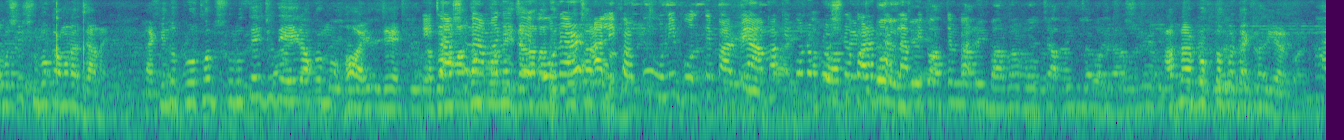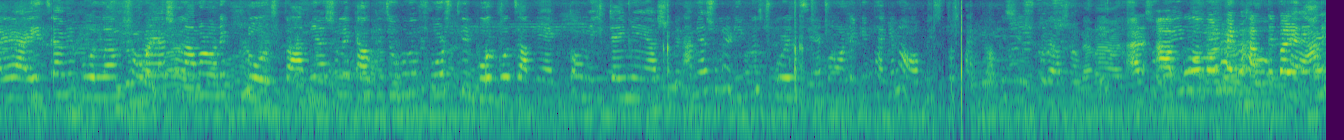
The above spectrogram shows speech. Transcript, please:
অবশ্যই শুভকামনা জানাই। কিন্তু প্রথম শুরুতেই যদি এইরকম হয় যে এটা আসলে আমাদের যে ওনার আলিফ আপু উনি বলতে পারবে। আমাকে কোনো প্রশ্ন করার থাকলে আপনি করতে পারেন। বারবার বলছে আপনি একটু বলেন আসলে আপনার বক্তব্যটা একটু ক্লিয়ার করেন। ভাইয়া এই যে আমি বললাম সবাই আসলে আমার অনেক ক্লোজ তো আমি আসলে কাউকে যেভাবে ফোর্সলি বলব যে আপনি একদম এই টাইমে আসবেন। আমি আসলে রিকোয়েস্ট করেছি এখন অনেকেই থাকে না অফিস তো থাকে অফিস শেষ করে আসা আর আপু মনে হয় ভাবতে পারেন আমি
